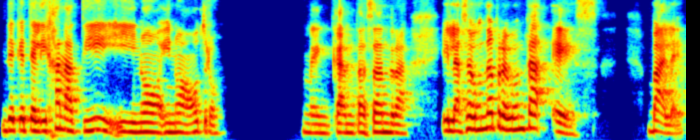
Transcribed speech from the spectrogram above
de que te elijan a ti y no, y no a otro. Me encanta, Sandra. Y la segunda pregunta es, Vale,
